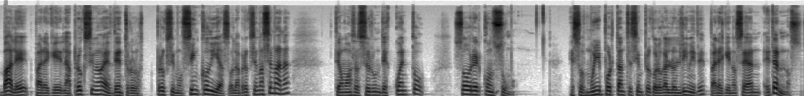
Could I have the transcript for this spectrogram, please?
vale para que la próxima vez, dentro de los próximos cinco días o la próxima semana, te vamos a hacer un descuento sobre el consumo. Eso es muy importante siempre colocar los límites para que no sean eternos.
